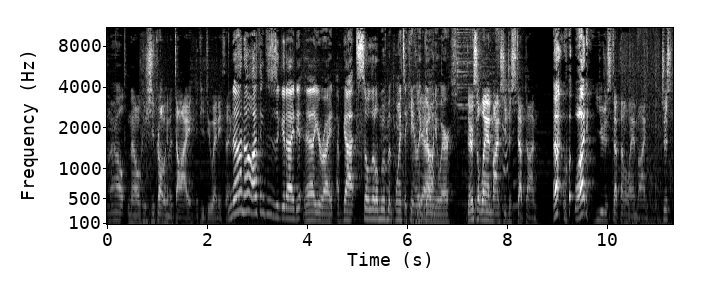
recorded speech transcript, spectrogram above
Well, no, because she's probably gonna die if you do anything. No, no, I think this is a good idea. Yeah, you're right. I've got so little movement points, I can't really Yeah. go anywhere. There's a landmine she just stepped on. Uh, wh- what? You just stepped on a landmine. Just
